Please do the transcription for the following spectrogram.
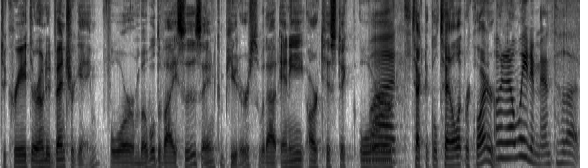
to create their own adventure game for mobile devices and computers without any artistic or What? technical talent required. Oh no! Wait a minute. Hold.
